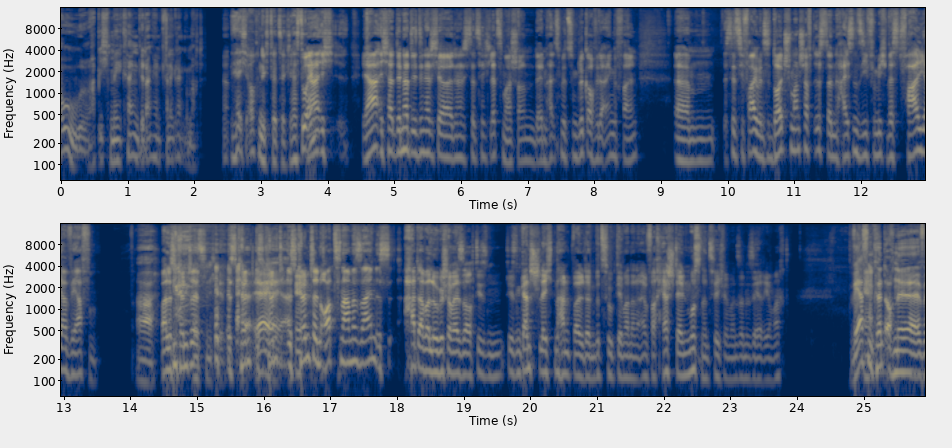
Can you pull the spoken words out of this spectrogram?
Oh, habe ich mir keinen Gedanken, keine Gedanken gemacht. Ja, ich auch nicht tatsächlich. Hast du Ja, einen? ich, ja, ich hatte, den hatte, den hatte ich ja, den hatte ich tatsächlich letztes Mal schon. Den ist mir zum Glück auch wieder eingefallen. Ähm, ist jetzt die Frage, wenn es eine deutsche Mannschaft ist, dann heißen sie für mich Westfalia werfen. Ah, Weil es könnte, es könnte, es Ja, ja, könnte, ja. es könnte ein Ortsname sein. Es hat aber logischerweise auch diesen, diesen ganz schlechten Handball dann Bezug, den man dann einfach herstellen muss, natürlich, wenn man so eine Serie macht. Werfen Ja. könnte auch eine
